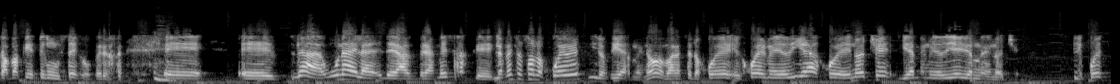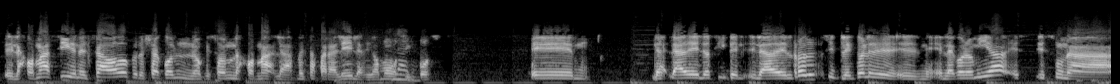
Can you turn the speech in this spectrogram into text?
capaz que tengo un sesgo, pero... Eh, eh, nada, una de, de, las mesas, que las mesas son los jueves y los viernes, ¿no? Van a ser los jueves, el jueves de mediodía, jueves de noche, viernes de mediodía y viernes de noche. Después eh, la jornada sigue en el sábado, pero ya con lo que son las jornadas, las mesas paralelas, digamos, claro. Eh, la, de los, la del rol de los intelectuales en, la economía es, es, una,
